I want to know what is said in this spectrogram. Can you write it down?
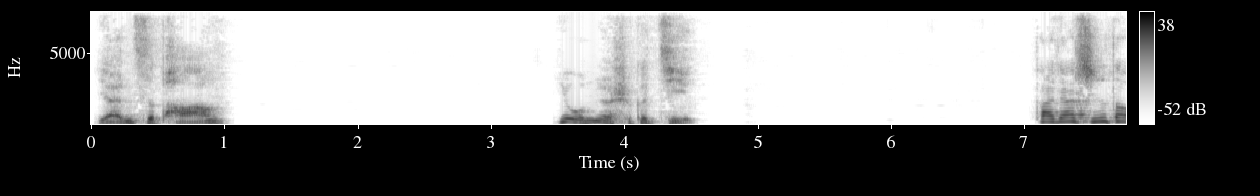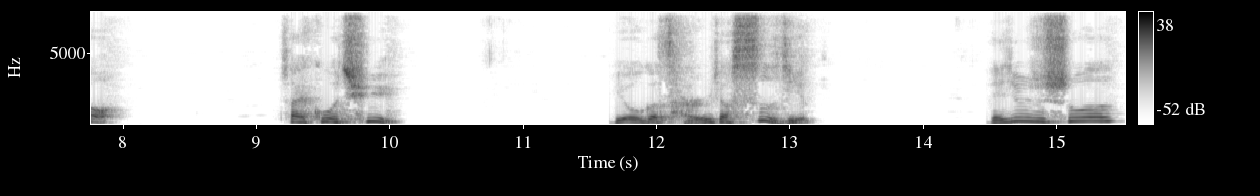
言字旁，右面是个井。大家知道，在过去有个词儿叫四井，也就是说。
